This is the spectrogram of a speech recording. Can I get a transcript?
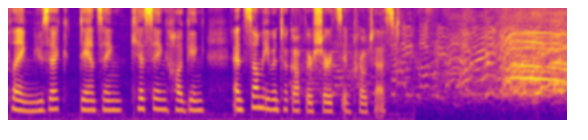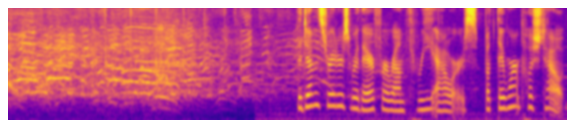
playing music, dancing, kissing, hugging, and some even took off their shirts in protest. The demonstrators were there for around three hours, but they weren't pushed out,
